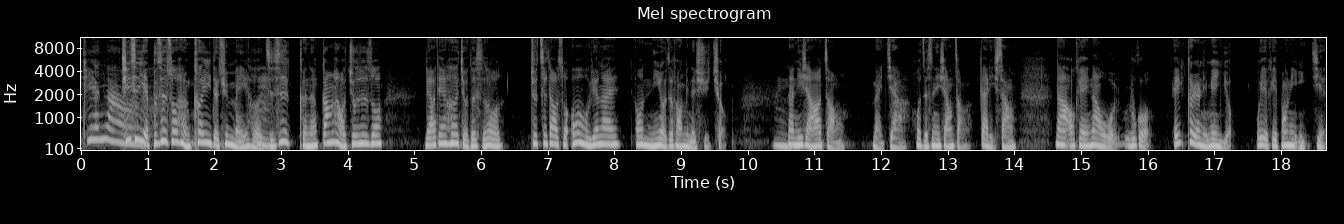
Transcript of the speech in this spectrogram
天哪，其实也不是说很刻意的去媒合，嗯。只是可能刚好就是说聊天喝酒的时候就知道说，哦，原来哦你有这方面的需求，嗯。那你想要找买家，或者是你想找代理商，那 OK，那我如果诶客人里面有，我也可以帮你引荐，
